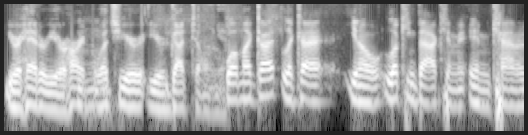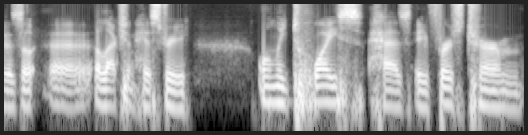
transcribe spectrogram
your head or your heart. Mm-hmm. What's your, your gut telling you? Well, my gut, like I, you know, looking back in in Canada's uh, election history, only twice has a first term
